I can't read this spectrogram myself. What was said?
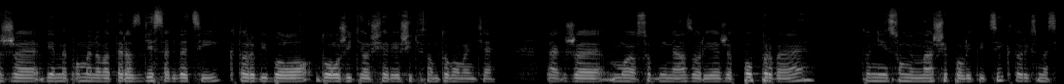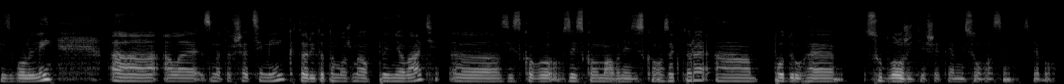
že vieme pomenovať teraz 10 vecí, ktoré by bolo dôležitejšie riešiť v tomto momente. Takže môj osobný názor je, že poprvé to nie sú len naši politici, ktorých sme si zvolili, a, ale sme to všetci my, ktorí toto môžeme ovplyvňovať e, ziskovo, v ziskovom alebo neziskovom sektore. A po druhé, sú dôležitejšie témy, súhlasím s tebou.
